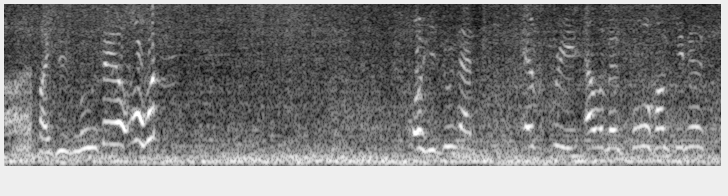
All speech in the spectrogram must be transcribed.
Uh, if I use Moonveil, oh what? Oh, he's doing that every element full hunkiness.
